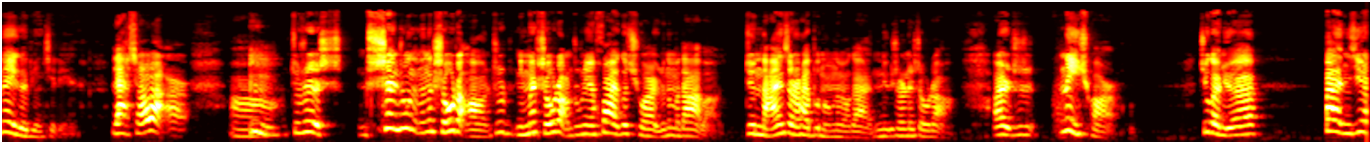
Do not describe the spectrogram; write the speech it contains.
那个冰淇淋俩小碗儿，啊，就是伸出你们的手掌，就是你们手掌中间画一个圈儿，就那么大吧。就男生还不能那么干，女生的手掌，而且是内圈儿，就感觉半径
